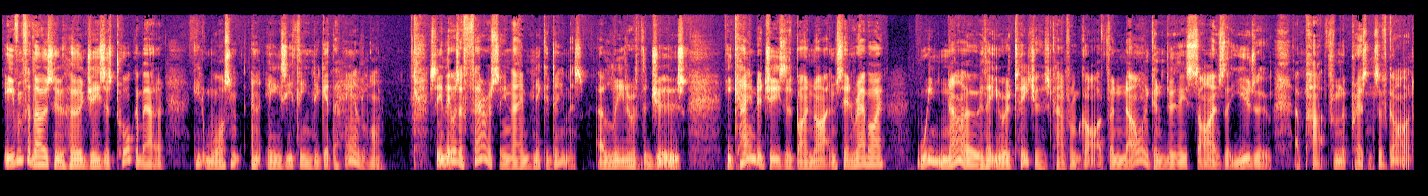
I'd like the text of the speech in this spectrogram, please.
even for those who heard Jesus talk about it, it wasn't an easy thing to get the handle on. See, there was a Pharisee named Nicodemus, a leader of the Jews. He came to Jesus by night and said, Rabbi, we know that you're a teacher who's come from God, for no one can do these signs that you do apart from the presence of God.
